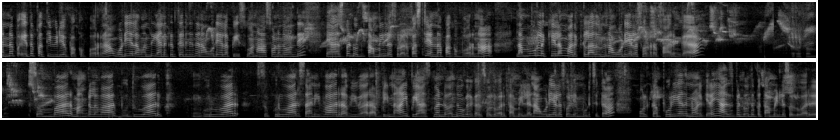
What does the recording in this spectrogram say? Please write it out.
என்ன எதை பற்றி வீடியோ பார்க்க போடுறேன் ஒடியால வந்து எனக்கு தெரிஞ்சதை நான் ஒடியால பேசுவேன். நான் சொன்னது வந்து என் ஹஸ்பண்ட் வந்து தமிழில் சொல்கிறார் ஃபஸ்ட்டு என்ன பார்க்க போகிறேன்னா நம்ம ஊரில் கிளம்பு இருக்குல்ல அது வந்து நான் ஒடியால சொல்கிறேன் பாருங்கள் சோம்பார் மங்களவார் புதுவார் குருவார் சுக்ருவார் சனிவார் ரவிவார் அப்படின்னா இப்போ என் ஹஸ்பண்ட் வந்து உங்களுக்கு அது சொல்லுவார் தமிழில். நான் ஒடியால சொல்லி முடிச்சுட்டேன். உங்களுக்கு நான் புரியாதுன்னு நினைக்கிறேன். என் ஹஸ்பண்ட் வந்து இப்போ தமிழில் சொல்லுவார்.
